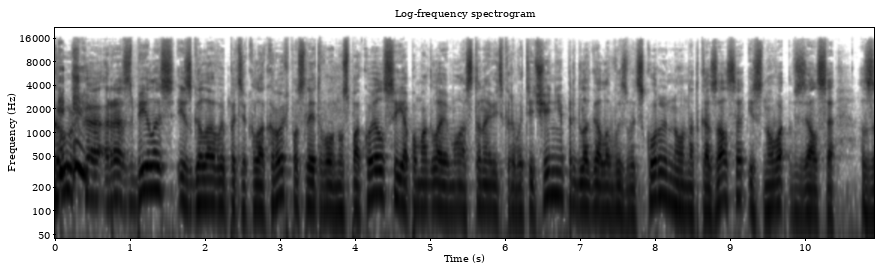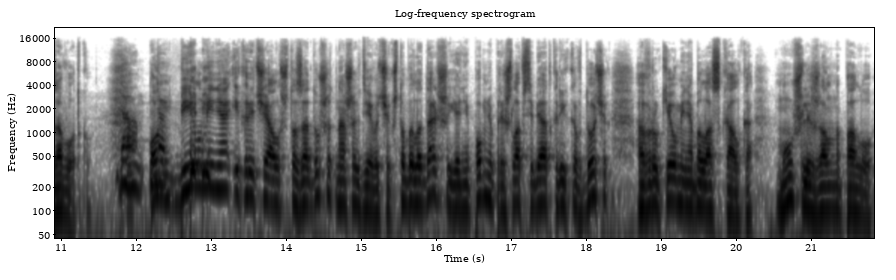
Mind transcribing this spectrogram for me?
Кружка разбилась, из головы потекла кровь. После этого он успокоился. Я помогла ему остановить кровотечение, предлагала вызвать скорую, но он отказался и снова взялся за водку. Да, он да. бил меня и кричал, что задушит наших девочек. Что было дальше, я не помню. Пришла в себя от криков дочек, а в руке у меня была скалка. Муж лежал на полу.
